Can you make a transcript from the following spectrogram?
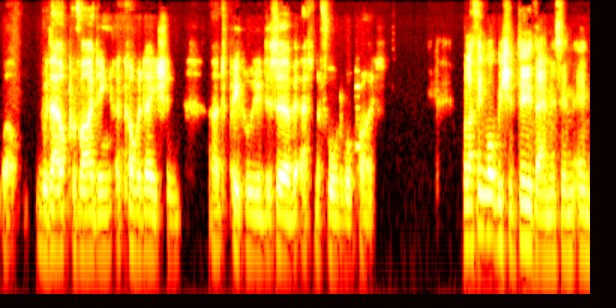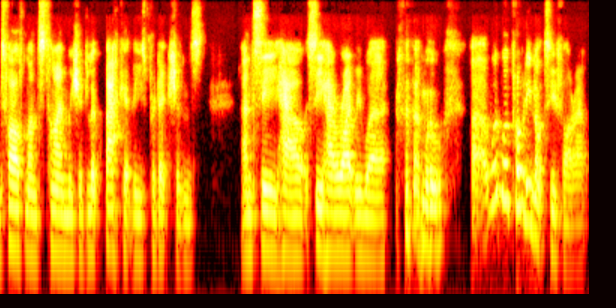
well, without providing accommodation uh, to people who deserve it at an affordable price. Well, I think what we should do then is in, in 12 months' time, we should look back at these predictions and see how see how right we were. we'll, uh, we're, probably not too far out.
